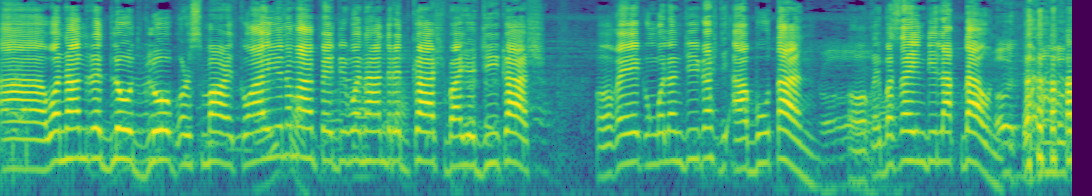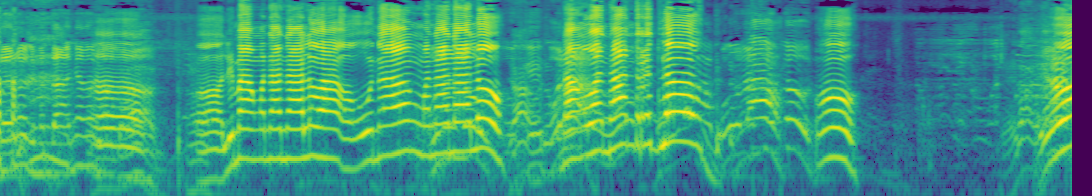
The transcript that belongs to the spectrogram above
ah 100 load, Globe or Smart. Kung ayaw nyo naman, pwedeng 100 cash via Gcash. Okay, kung walang Gcash, di abutan. Okay, basta hindi lockdown. Oh? Limandaan yan, no? Oh, lima ang mananalo ha. O, unang mananalo ng 100 load. Oh. Yo,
